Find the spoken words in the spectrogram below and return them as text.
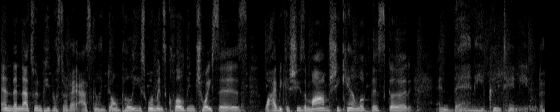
and then that's when people started asking, like, don't police women's clothing choices. Why? Because she's a mom. She can't look this good. And then he continued,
